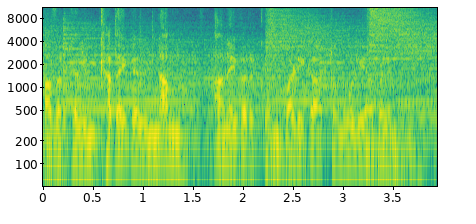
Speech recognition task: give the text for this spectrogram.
அவர்களின் கதைகள் நம் அனைவருக்கும் வழிகாட்டும் ஒளியாக விளங்கின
